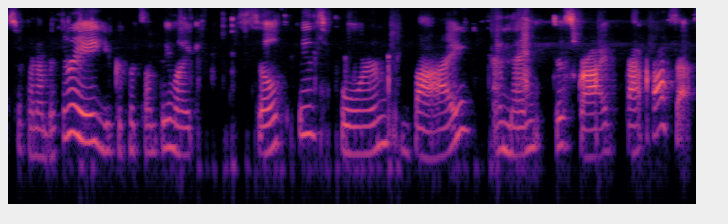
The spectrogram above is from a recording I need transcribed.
So for number three, you could put something like silt is formed by, and then describe that process.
